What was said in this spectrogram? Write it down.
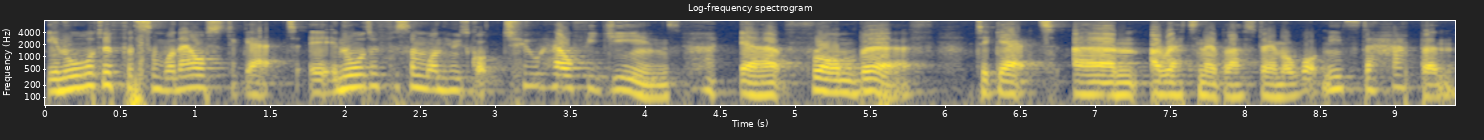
in order for someone else to get, in order for someone who's got two healthy genes uh, from birth to get um, a retinoblastoma, what needs to happen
